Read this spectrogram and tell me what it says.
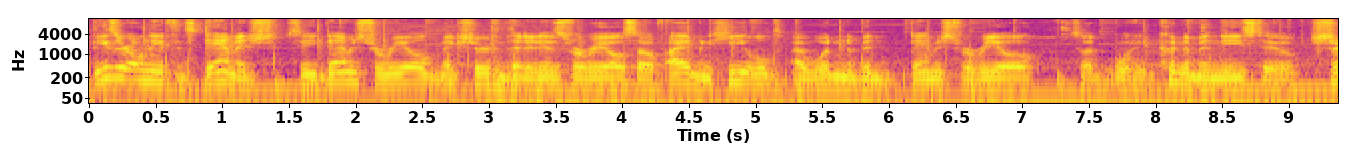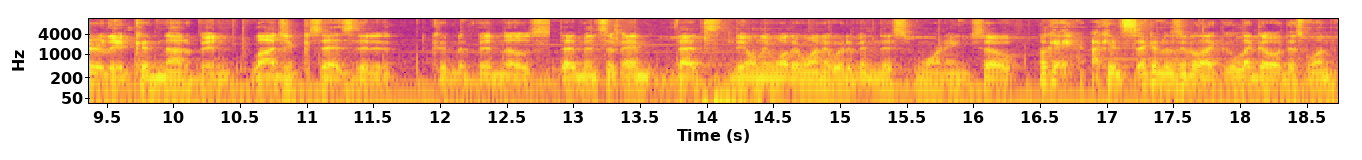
These are only if it's damaged. See, damaged for real. Make sure that it is for real. So if I had been healed, I wouldn't have been damaged for real. So it, it couldn't have been these two. Surely it could not have been. Logic says that it couldn't have been those. That meant some, and that's the only other one. It would have been this warning. So okay, I can I can just like let go of this one.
